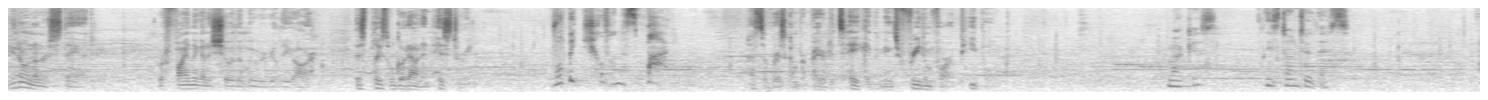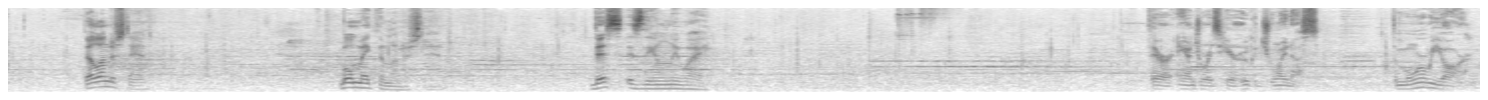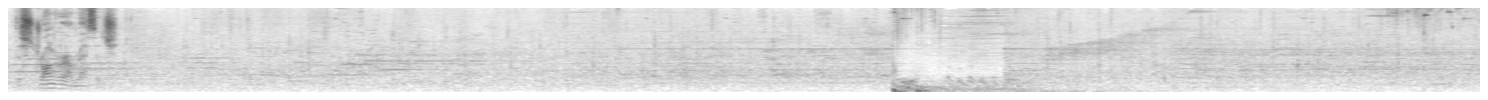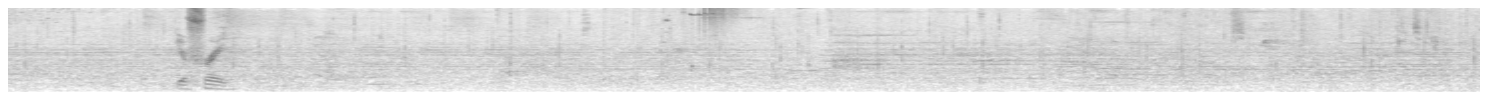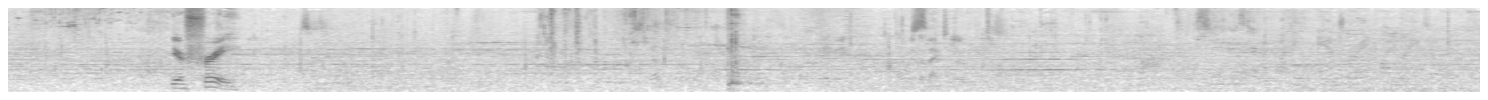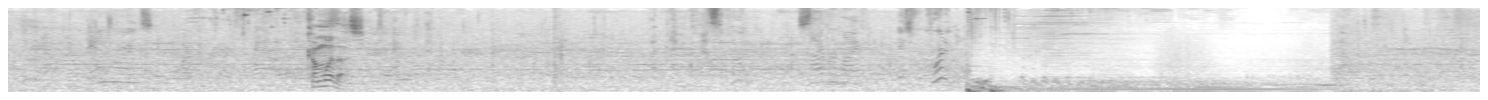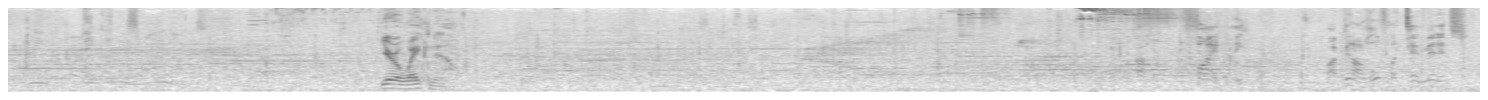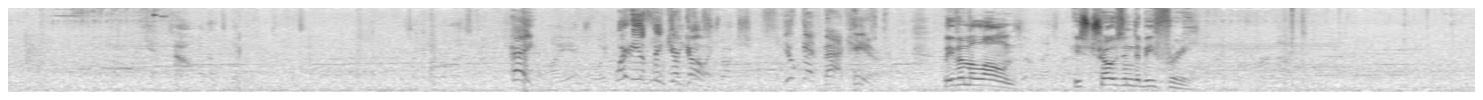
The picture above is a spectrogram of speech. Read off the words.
You don't understand. We're finally gonna show them who we really are. This place will go down in history. We'll be killed on the spot. That's a risk I'm prepared to take if it means freedom for our people. Marcus, please don't do this. They'll understand. We'll make them understand. This is the only way. There are androids here who could join us. The more we are, the stronger our message. You're free. You're free. Come with us. You're awake now. Uh, finally. I've been on hold for like 10 minutes. Hey! Where do you think you're going? You get back here! Leave him alone. He's chosen to be free.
